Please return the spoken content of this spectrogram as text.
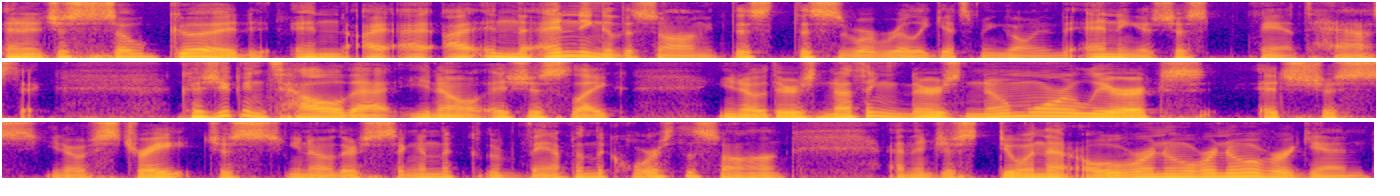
and it's just so good. And I, I, I in the ending of the song this this is what really gets me going. The ending is just fantastic. Because you can tell that you know it's just like you know there's nothing there's no more lyrics. It's just you know straight just you know they're singing the they're vamping the chorus of the song and then just doing that over and over and over again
